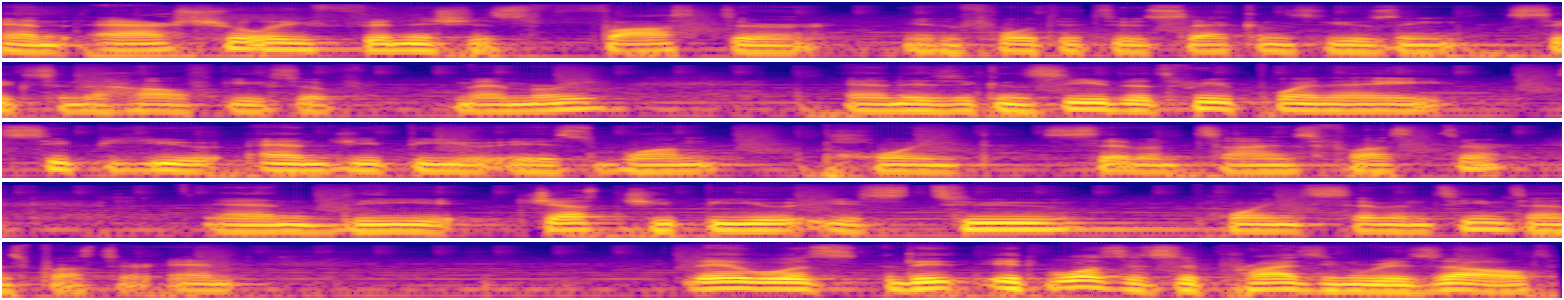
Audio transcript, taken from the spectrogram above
and actually finishes faster in 42 seconds using 6.5 gigs of memory. And as you can see, the 3.8 CPU and GPU is 1.7 times faster, and the just GPU is 2.17 times faster. And there was it was a surprising result,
